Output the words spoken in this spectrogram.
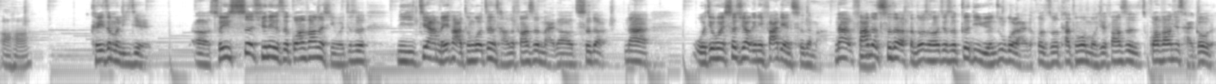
哦哈，可以这么理解，呃，所以社区那个是官方的行为，就是你既然没法通过正常的方式买到吃的，那我就会社区要给你发点吃的嘛。那发的吃的很多时候就是各地援助过来的，或者说他通过某些方式官方去采购的。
